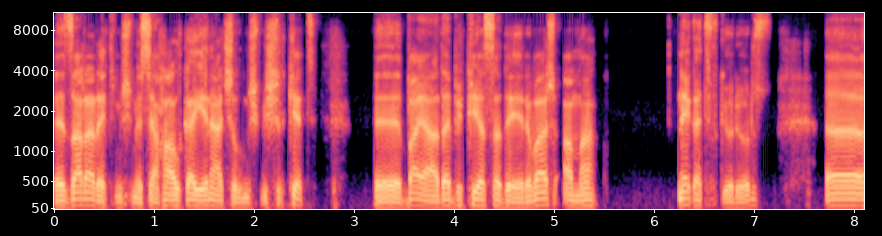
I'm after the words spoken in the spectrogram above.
e, zarar etmiş. Mesela halka yeni açılmış bir şirket. E, bayağı da bir piyasa değeri var ama negatif görüyoruz. E,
